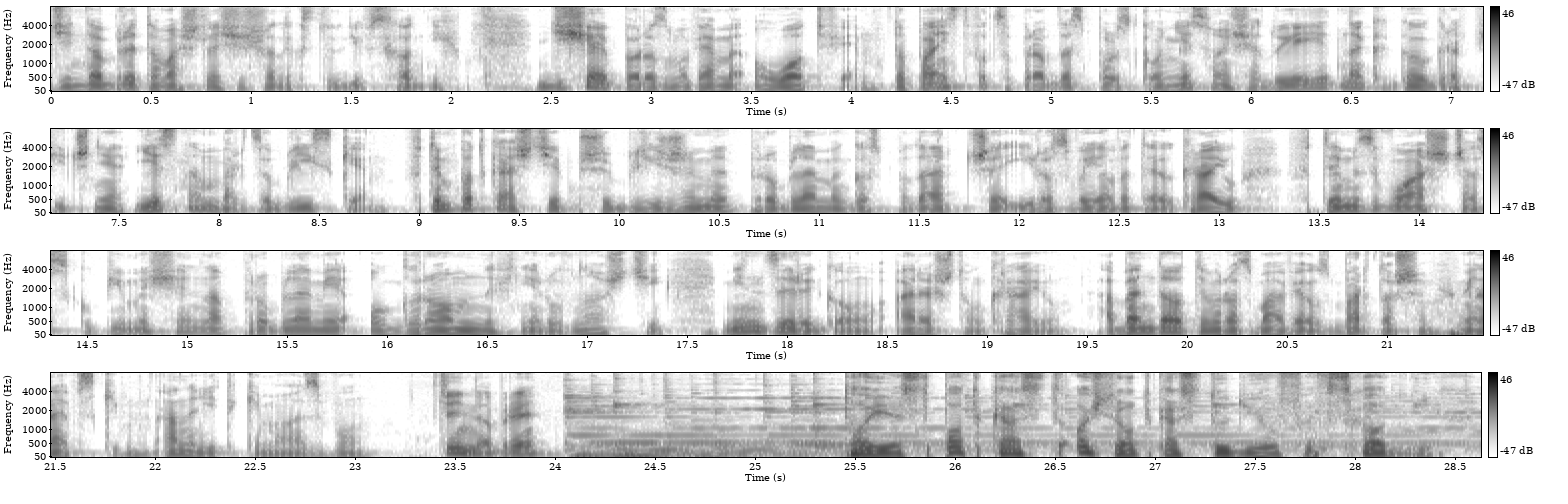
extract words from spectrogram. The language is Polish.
Dzień dobry, Tomasz Lesie, Środek Studiów Wschodnich. Dzisiaj porozmawiamy o Łotwie. To państwo, co prawda z Polską nie sąsiaduje, jednak geograficznie jest nam bardzo bliskie. W tym podcaście przybliżymy problemy gospodarcze i rozwojowe tego kraju, w tym zwłaszcza skupimy się na problemie ogromnych nierówności między Rygą a resztą kraju. A będę o tym rozmawiał z Bartoszem Chmielewskim, analitykiem OSW. Dzień dobry. To jest podcast Ośrodka Studiów Wschodnich.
